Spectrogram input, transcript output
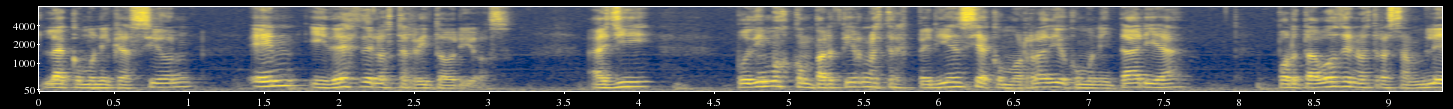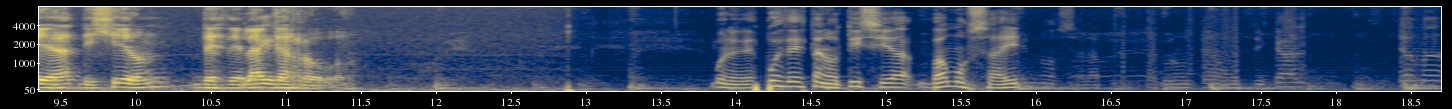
la comunicación en y desde los territorios. Allí pudimos compartir nuestra experiencia como radio comunitaria, portavoz de nuestra asamblea, dijeron desde el Algarrobo. Bueno, después de esta noticia vamos a irnos a la con un tema musical se llama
